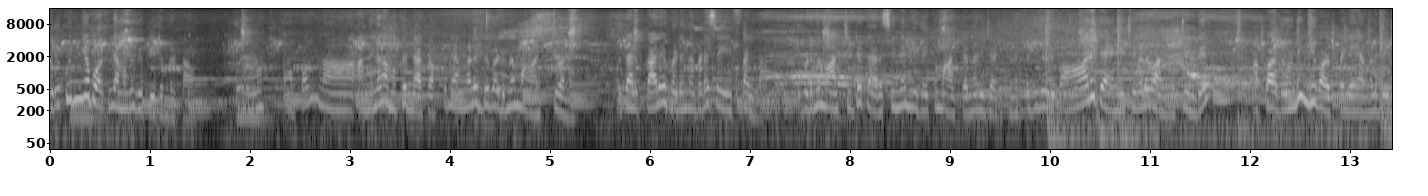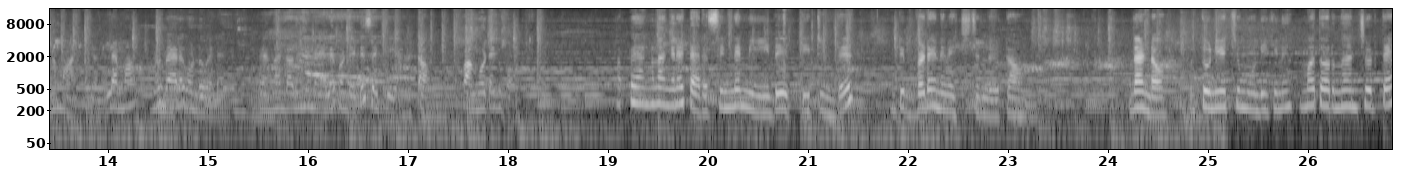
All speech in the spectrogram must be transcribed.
ഒരു കുഞ്ഞു ബോട്ടിൽ നമുക്ക് കിട്ടിയിട്ടുണ്ട് കേട്ടോ അപ്പം അങ്ങനെ നമുക്ക് ഉണ്ടാക്കാം അപ്പം ഞങ്ങൾ ഇത് ഇവിടുന്ന് മാറ്റുവാണ്. ഇത് തൽക്കാലം ഇവിടുന്ന് ഇവിടെ സേഫ് അല്ല. ഇവിടുന്ന് മാറ്റിയിട്ട് ടെറസിന്റെ മീതേക്ക് മാറ്റാമെന്ന് വിചാരിക്കുന്നത് അപ്പോൾ ഇതിൽ ഒരുപാട് തേനീച്ചകൾ വന്നിട്ടുണ്ട്. അപ്പോൾ അതുകൊണ്ട് ഇനി കുഴപ്പമില്ല ഞങ്ങൾ ഇതിൽ നിന്ന് മാറ്റുകയാണ് അല്ലേ അമ്മ? നമ്മൾ മേലെ കൊണ്ടുപോകല്ലേ അപ്പോൾ ഞങ്ങൾ എന്തായാലും ഇനി മേലെ കൊണ്ടുപോയിട്ട് സെറ്റ് ചെയ്യണം കേട്ടോ അപ്പോൾ അങ്ങോട്ടേക്ക് പോകാം. അപ്പോൾ ഞങ്ങൾ അങ്ങനെ ടെറസിന്റെ മീതെ എത്തിയിട്ടുണ്ട്. ഇവിടെയാണ് വെച്ചിട്ടുള്ളത് കേട്ടോ ഇതാണ്ടോ? തുണി വെച്ച് മൂടിക്കിന് അമ്മ തുറന്ന് കാണിച്ചു കൊടുത്തേ.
